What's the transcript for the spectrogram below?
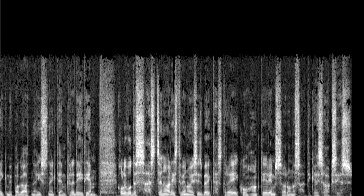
likmi pagātnē izsniegtiem kredītiem. Holivudas scenāristi vienojas izbeigt streiku, aktieriem sarunas tikai sāksies.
